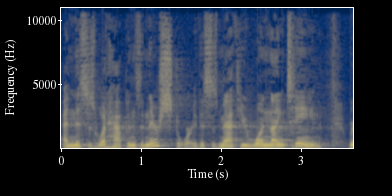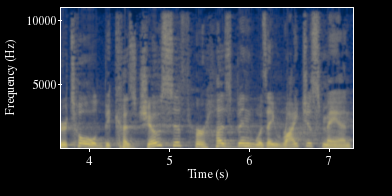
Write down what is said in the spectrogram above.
And this is what happens in their story. This is Matthew 119. We are told because Joseph, her husband, was a righteous man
